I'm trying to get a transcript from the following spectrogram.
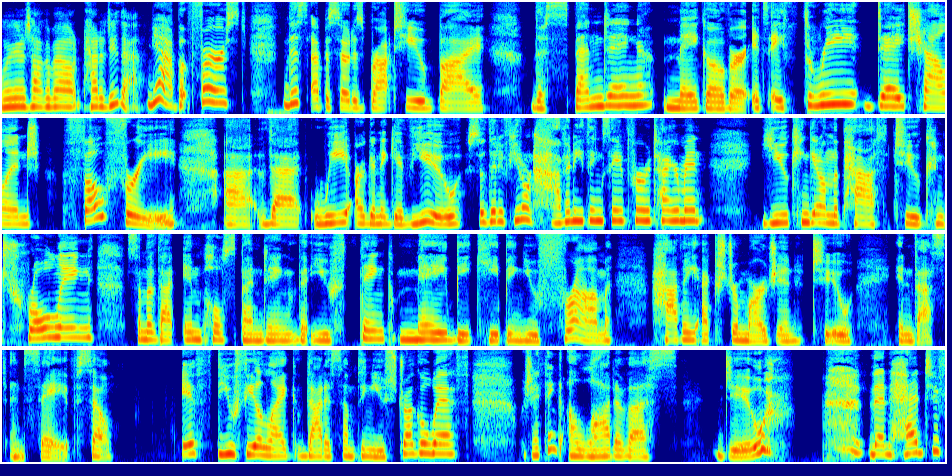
we're going to talk about how to do that. Yeah, but first, this episode is brought to you by the Spending Makeover. It's a three day challenge for free uh, that we are going to give you so that if you don't have anything saved for retirement, you can get on the path to controlling some of that impulse spending that you think may be keeping you from having extra margin to invest and save. So if you feel like that is something you struggle with, which I think a lot of us do, then head to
